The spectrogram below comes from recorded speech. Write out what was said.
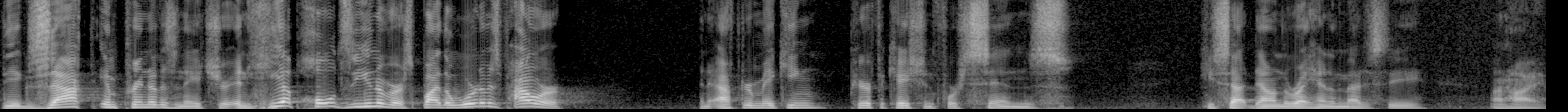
the exact imprint of his nature, and he upholds the universe by the word of his power. And after making purification for sins, he sat down the right hand of the majesty on high.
